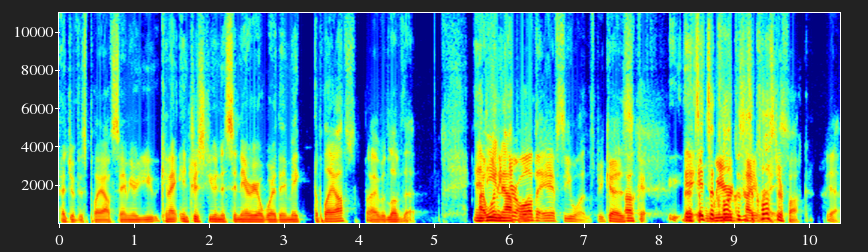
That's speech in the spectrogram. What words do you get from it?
edge of this playoff. Sammy, are you? Can I interest you in a scenario where they make the playoffs? I would love that. I want to hear all the AFC ones because Okay, it's a weird because it's a clusterfuck. yeah.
